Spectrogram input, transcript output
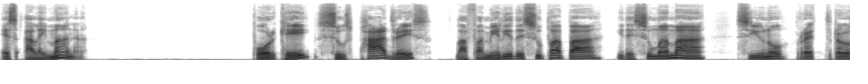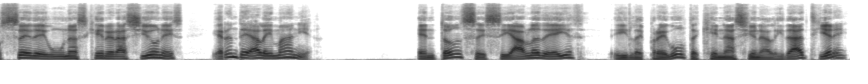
Es alemana. Porque sus padres, la familia de su papá y de su mamá, si uno retrocede unas generaciones, eran de Alemania. Entonces, si habla de ellas y le pregunta qué nacionalidad tiene,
